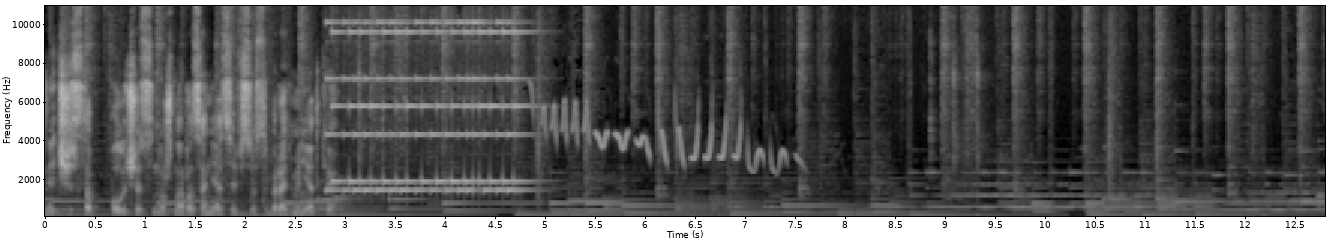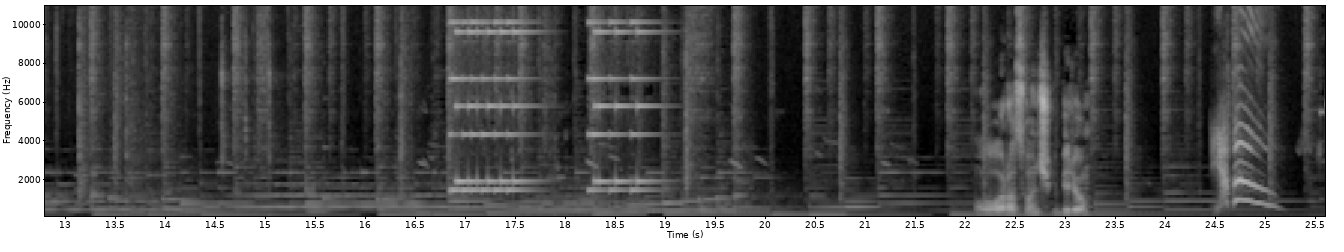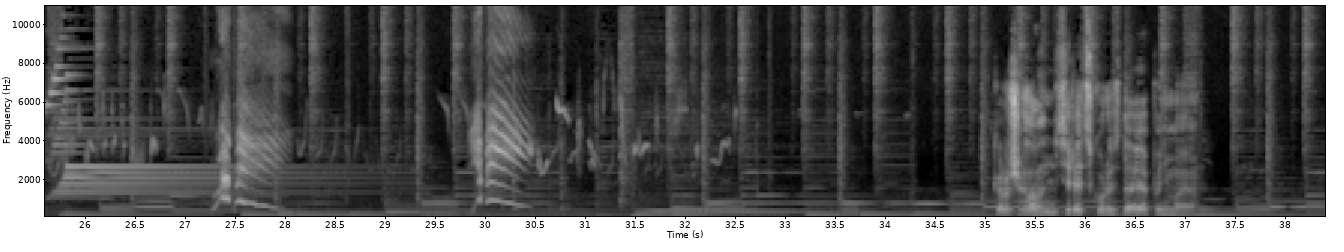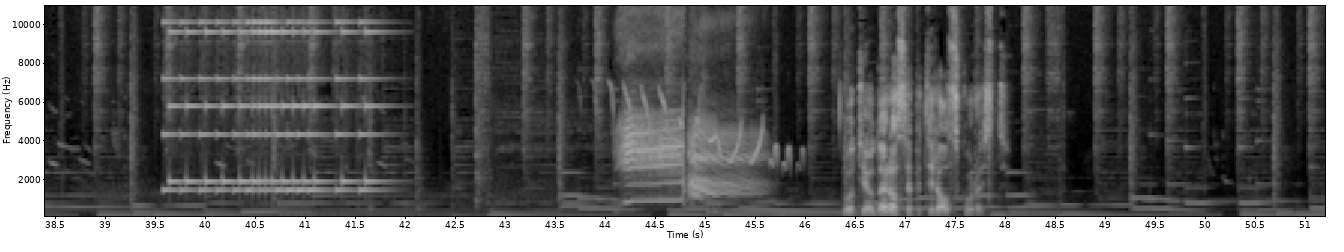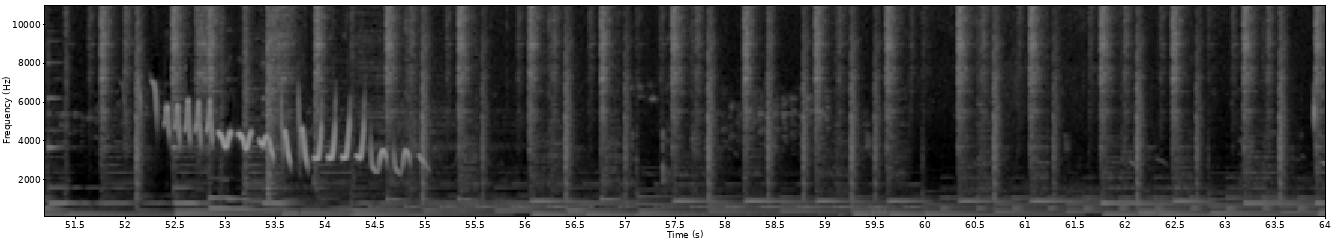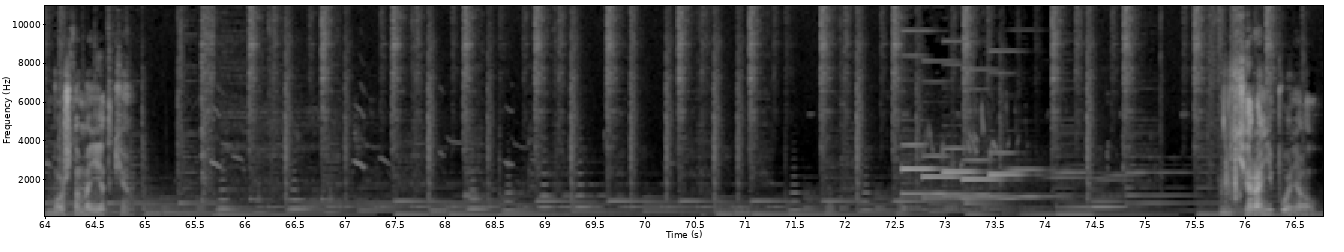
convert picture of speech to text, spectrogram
Мне чисто, получается, нужно разгоняться и все, собирать монетки. О, разгончик берем. Короче, главное не терять скорость, да, я понимаю? Вот, я ударился, потерял скорость. Можно монетки? Ни хера не понял.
